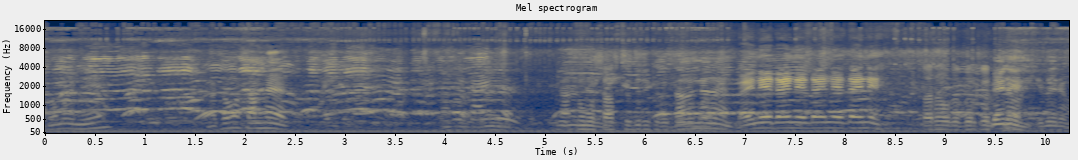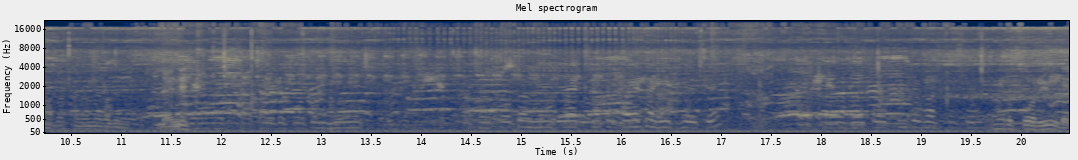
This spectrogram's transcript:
সময় নিয়ে সামনে তারা ওটা দরকার নেই। ডাইনে আমার পরেই উড়ে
